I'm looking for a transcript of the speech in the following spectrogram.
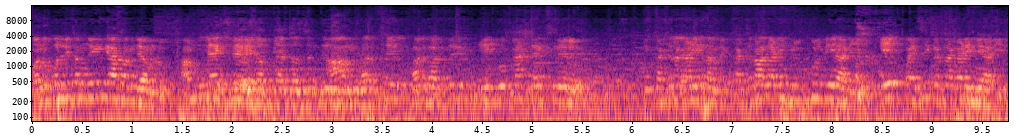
मनोबली समझेंगे क्या समझे हम लोग? हम टैक्स दे रहे हैं। हैं? आप घर से हर घर से एक रुपया टैक्स ले रहे हो। कि कचरा गाड़ी के सामने कचरा गाड़ी बिल्कुल नहीं आ रही है। एक पैसे कचरा गाड़ी नहीं आ रही है।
